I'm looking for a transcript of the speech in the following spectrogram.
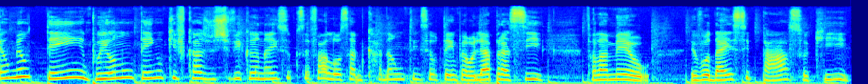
é o meu tempo e eu não tenho que ficar justificando. É isso que você falou, sabe? Cada um tem seu tempo. É olhar pra si, falar, meu, eu vou dar esse passo aqui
